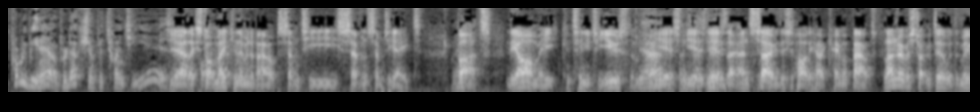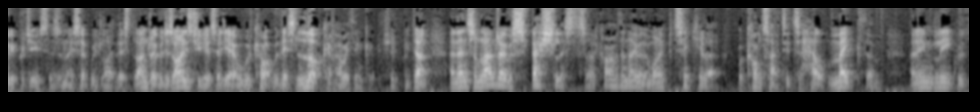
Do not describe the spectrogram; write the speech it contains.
probably been out of production for 20 years. Yeah, they stopped making them in about 77, 78. But the army continued to use them Yeah, for years and years and years. And so this is partly how it came about. Land Rover struck the deal with the movie producers and they said, we'd like this. The Land Rover design studio said, yeah, well, we've come up with this look of how we think it should be done. And then some Land Rover specialists, I can't remember the name of them, one in particular, were contacted to help make them. And in league with,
